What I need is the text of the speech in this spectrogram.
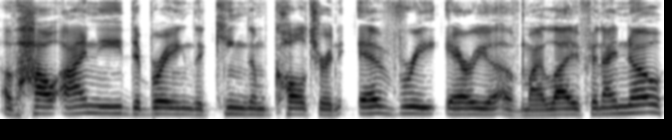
of how I need to bring the kingdom culture in every area of my life. And I know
